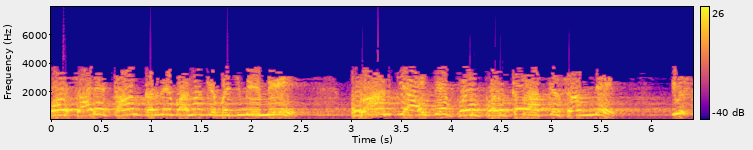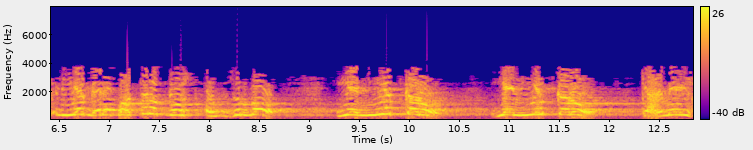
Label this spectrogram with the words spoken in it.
اور سارے کام کرنے والوں کے مجمے میں قرآن کی آیتیں پڑھ پڑھ کر آپ کے سامنے۔ اس لیے میرے محترم دوست اور بزرگوں، یہ نیت کرو یہ نیت کرو کہ ہمیں اس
